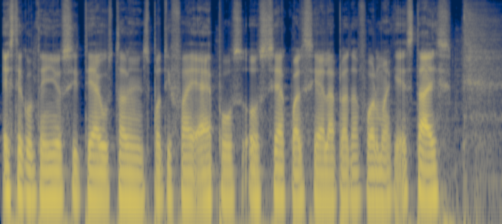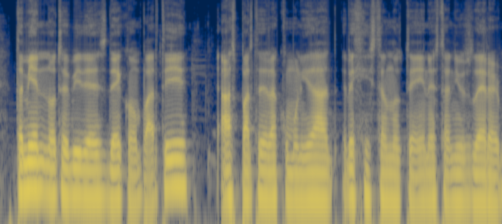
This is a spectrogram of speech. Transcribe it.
este contenido si te ha gustado en Spotify, Apple o sea cual sea la plataforma que estáis. También no te olvides de compartir haz parte de la comunidad registrándote en esta newsletter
